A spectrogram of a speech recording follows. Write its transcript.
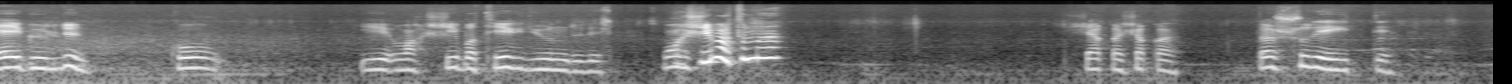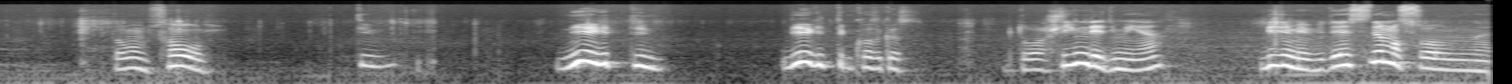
E güldün. Kov vahşi batıya gidiyorum dedi. Vahşi batı mı? Şaka şaka. Da şuraya gitti. Tamam sağ ol. Gittim. Niye gittin? Niye gittin kız kız? Bir dolaşayım dedim ya. Bizim evden sinema salonuna.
